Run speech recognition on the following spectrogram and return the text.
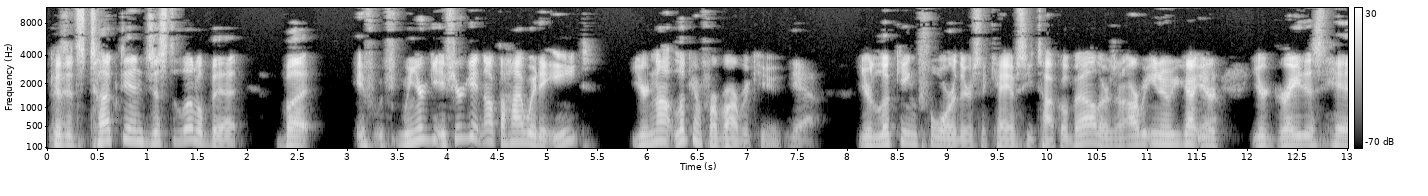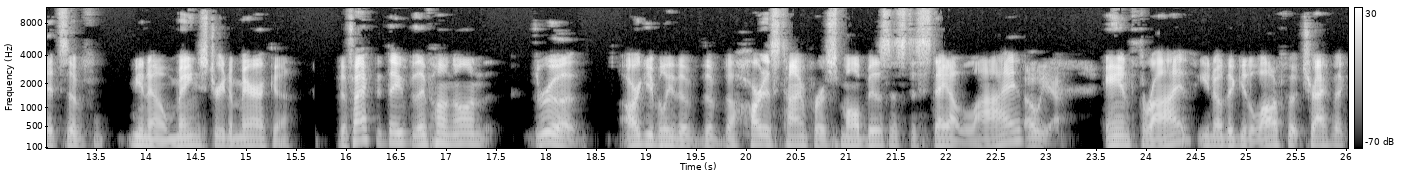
because it's tucked in just a little bit. But if, if when you're if you're getting off the highway to eat, you're not looking for a barbecue. Yeah. You're looking for there's a KFC, Taco Bell, there's an Arby. You know, you got your your greatest hits of you know Main Street America. The fact that they've they've hung on through a arguably the, the the hardest time for a small business to stay alive Oh yeah. and thrive. You know, they get a lot of foot traffic.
